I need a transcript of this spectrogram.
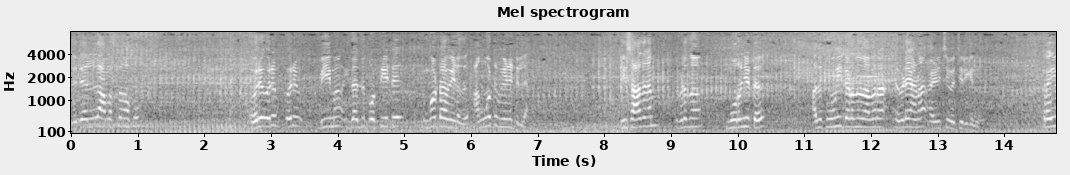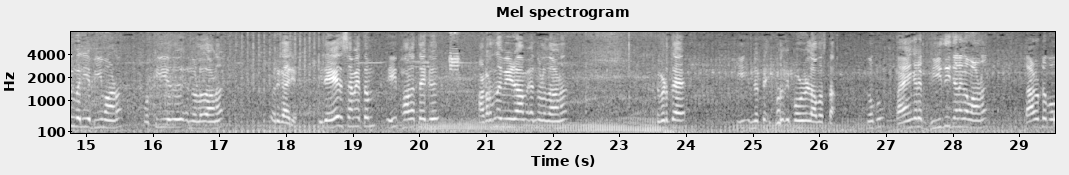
ഇതിന്റെ എല്ലാം അവസ്ഥ നോക്കും. ഒരു ഒരു ഒരു ഭീമ് ഇതത് പൊട്ടിയിട്ട് ഇങ്ങോട്ടാണ് വീണത്. അങ്ങോട്ട് വീണിട്ടില്ല. ഈ സാധനം ഇവിടുന്ന് മുറിഞ്ഞിട്ട് അത് തൂങ്ങിക്കിടന്നത് അവർ എവിടെയാണ് അഴിച്ചു വെച്ചിരിക്കുന്നത്? ഇത്രയും വലിയ ഭീമാണ് പൊട്ടിയത് എന്നുള്ളതാണ് ഒരു കാര്യം. ഇത് ഏത് സമയത്തും ഈ ഭാഗത്തേക്ക് അടർന്നു വീഴാം എന്നുള്ളതാണ് ഇവിടുത്തെ ഈ ഇന്നത്തെ ഇപ്പോൾ ഇപ്പോഴുള്ള അവസ്ഥ. നോക്കൂ ഭയങ്കര ഭീതിജനകമാണ്. താഴോട്ട് പോ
